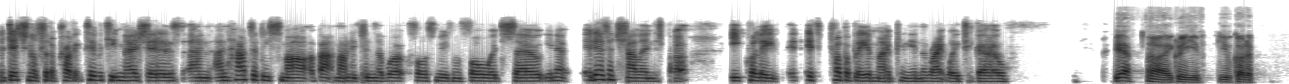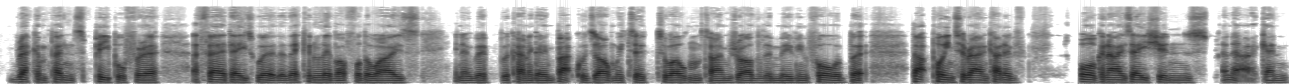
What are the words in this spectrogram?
additional sort of productivity measures and and how to be smart about managing the workforce moving forward. So you know, it is a challenge, but equally, it, it's probably, in my opinion, the right way to go. Yeah, I agree. You've you've got to recompense people for a, a, fair day's work that they can live off. Otherwise, you know, we're, we're kind of going backwards, aren't we, to, to olden times rather than moving forward. But that point around kind of organizations and uh, again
